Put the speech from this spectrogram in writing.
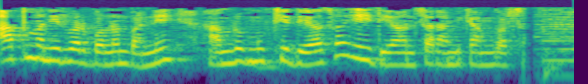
आत्मनिर्भर बनाउन् भन्ने हाम्रो मुख्य ध्येय छ। यही ध्येय अनुसार हामी काम गर्छौं।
